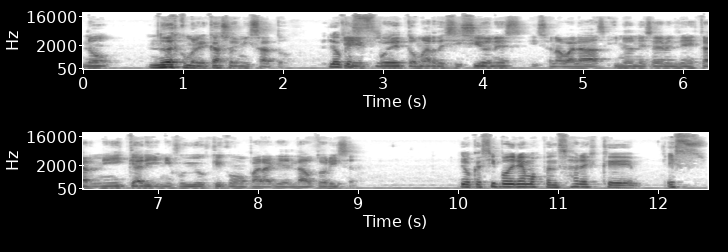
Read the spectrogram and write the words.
No, no es como en el caso de Misato. Lo que, que sí- puede tomar decisiones y son avaladas y no necesariamente tiene que estar ni Ikari ni Fuyuski como para que la autoricen. lo que sí podríamos pensar es que es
